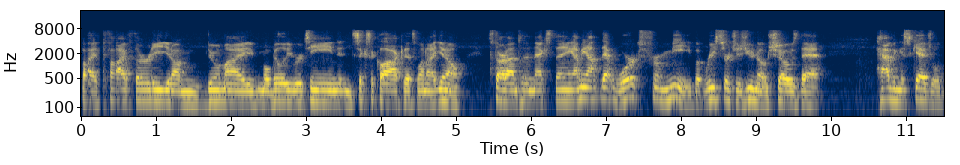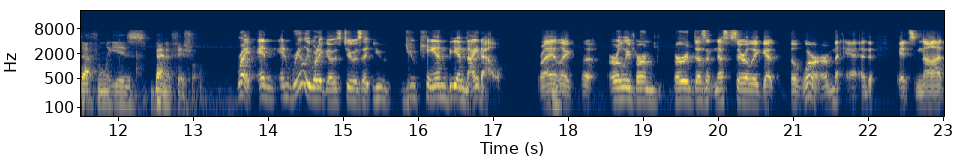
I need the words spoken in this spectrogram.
by 5:30, you know, I'm doing my mobility routine, and six o'clock, that's when I, you know, start on to the next thing. I mean, I, that works for me, but research, as you know, shows that having a schedule definitely is beneficial. Right, and and really, what it goes to is that you you can be a night owl, right? Mm-hmm. Like the early bird bird doesn't necessarily get the worm, and it's not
